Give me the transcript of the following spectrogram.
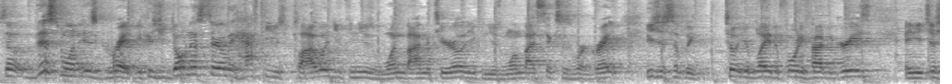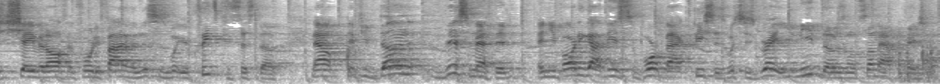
So this one is great because you don't necessarily have to use plywood. You can use one by material. You can use one by sixes work great. You just simply tilt your blade to 45 degrees and you just shave it off at 45 and this is what your cleats consist of. Now, if you've done this method and you've already got these support back pieces, which is great, you need those on some applications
